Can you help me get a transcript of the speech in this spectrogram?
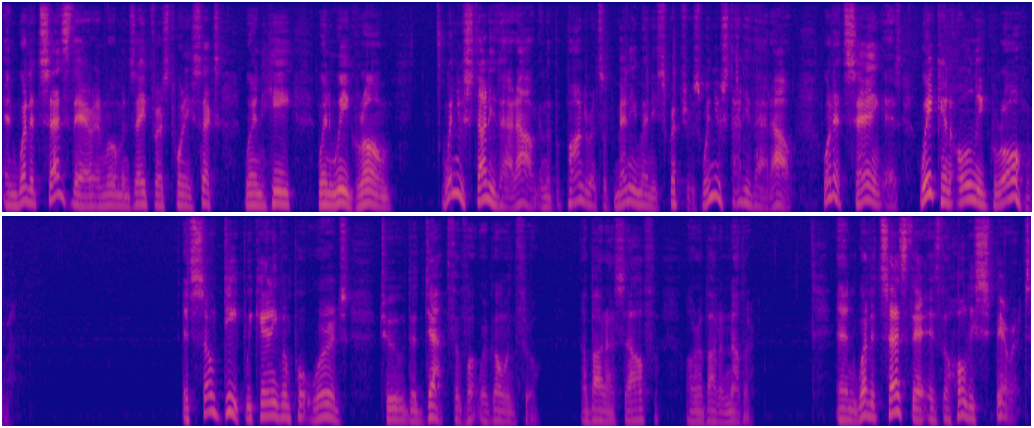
and what it says there in Romans 8, verse 26, when he when we groan, when you study that out in the preponderance of many, many scriptures, when you study that out, what it's saying is we can only groan. It's so deep we can't even put words to the depth of what we're going through about ourselves or about another. And what it says there is the Holy Spirit,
